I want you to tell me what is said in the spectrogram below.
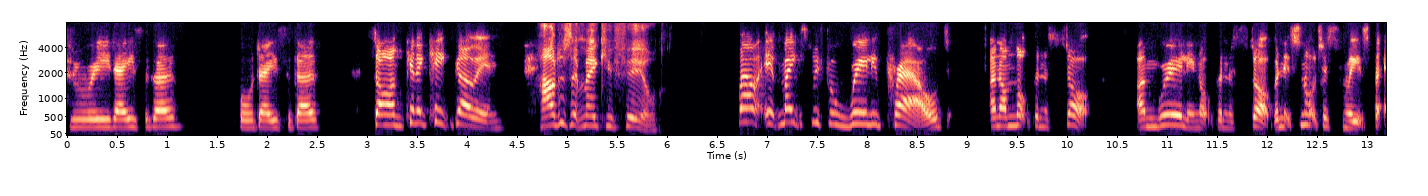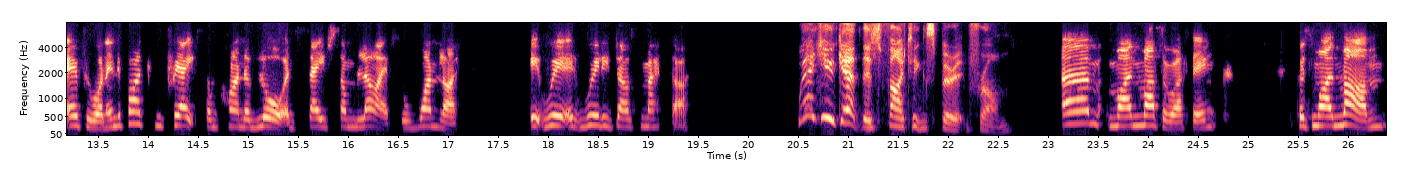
three days ago, four days ago. So I'm going to keep going. How does it make you feel? Well, it makes me feel really proud, and I'm not going to stop. I'm really not going to stop. And it's not just for me, it's for everyone. And if I can create some kind of law and save some lives or one life, it, re- it really does matter. Where do you get this fighting spirit from? Um, my mother, I think, because my mum,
